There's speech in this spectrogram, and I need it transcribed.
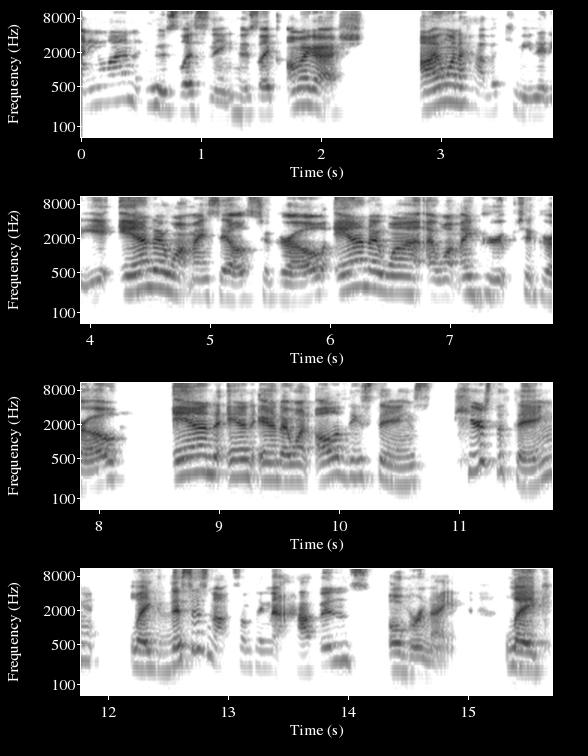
anyone who's listening who's like oh my gosh i want to have a community and i want my sales to grow and i want i want my group to grow and and and i want all of these things here's the thing like this is not something that happens overnight like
